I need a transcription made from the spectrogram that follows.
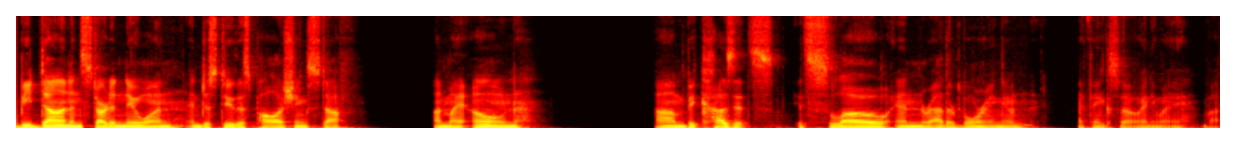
be done and start a new one and just do this polishing stuff on my own um, because it's it's slow and rather boring and I think so anyway but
